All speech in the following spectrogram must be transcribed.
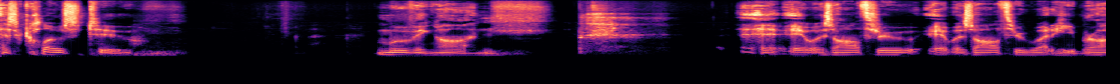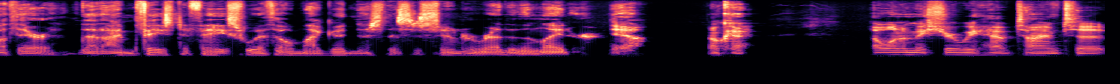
as close to moving on. It, it, was all through it was all through what he brought there that I'm face to face with. Oh my goodness, this is sooner rather than later. Yeah. Okay. I want to make sure we have time to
